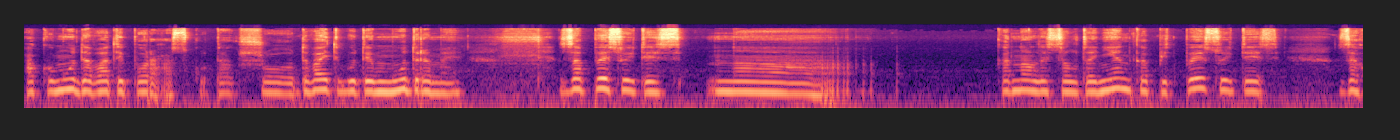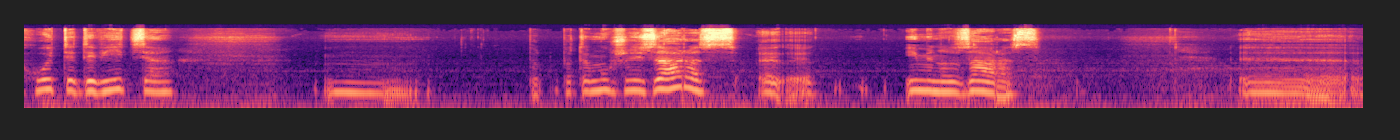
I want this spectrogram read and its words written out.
а кому давати поразку. Так що давайте будемо мудрими. Записуйтесь на канали Салтаненка, підписуйтесь, заходьте, дивіться. Тому що і зараз, е, е, іменно зараз, е,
